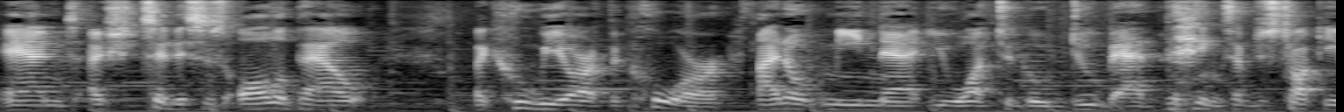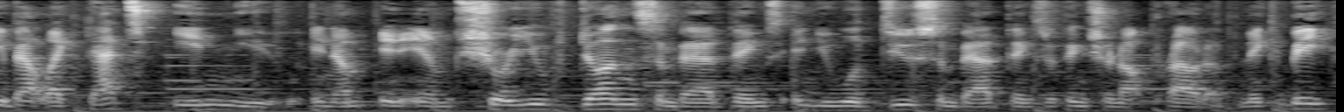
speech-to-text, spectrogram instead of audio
And i should say this is all about like who we are at the core, I don't mean that you ought to go do bad things. I'm just talking about like that's in you. And I'm, and I'm sure you've done some bad things and you will do some bad things or things you're not proud of. And they can be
